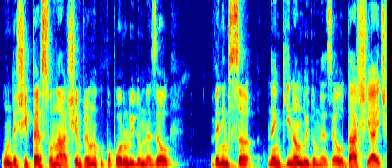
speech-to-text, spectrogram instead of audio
unde și personal și împreună cu poporul lui Dumnezeu venim să ne închinăm lui Dumnezeu, dar și aici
